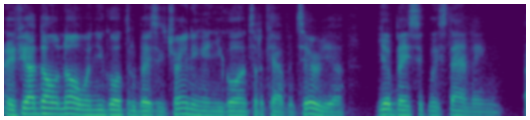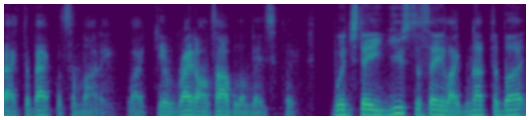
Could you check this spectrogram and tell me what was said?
if y'all don't know, when you go through basic training and you go into the cafeteria, you're basically standing back to back with somebody. Like you're right on top of them, basically. Which they used to say like nut to butt.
